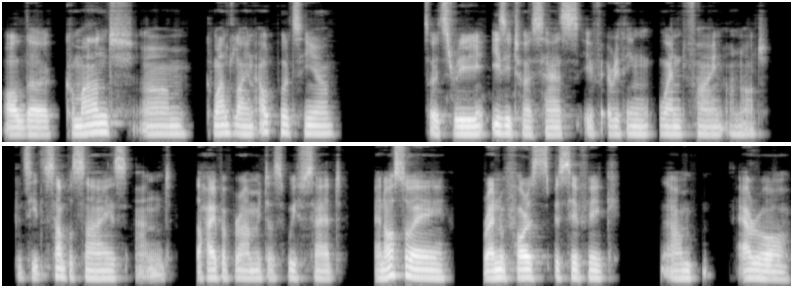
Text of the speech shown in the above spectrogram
all the command, um, command line outputs here. So it's really easy to assess if everything went fine or not You can see the sample size and the hyperparameters we've set, and also a random forest specific um, error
